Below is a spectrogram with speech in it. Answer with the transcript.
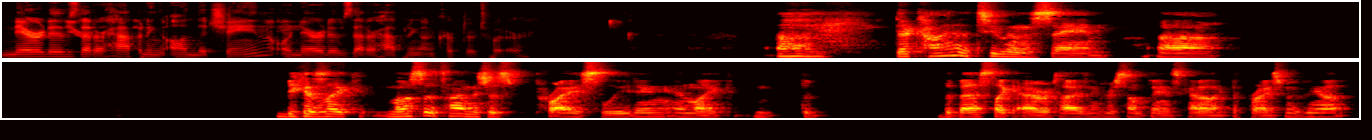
narratives that are happening on the chain or narratives that are happening on crypto Twitter? Um, they're kind of two in the same. Uh, because like most of the time it's just price leading and like the the best like advertising for something is kind of like the price moving up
